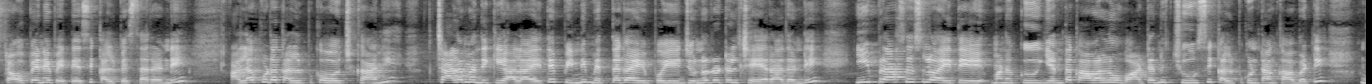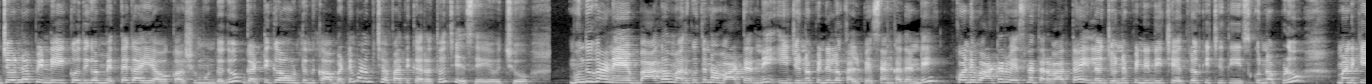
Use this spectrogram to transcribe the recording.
స్టవ్ పైన పెట్టేసి కలిపేస్తారండి. అలా కూడా కలుపుకోవచ్చు కానీ చాలామందికి అలా అయితే పిండి మెత్తగా అయిపోయి జొన్న రొట్టెలు చేయరాదండి. ఈ ప్రాసెస్లో అయితే మనకు ఎంత కావాలనో వాటర్ని చూసి కలుపుకుంటాం కాబట్టి జొన్న పిండి కొద్దిగా మెత్తగా అయ్యే అవకాశం ఉండదు. గట్టిగా ఉంటుంది కాబట్టి మనం చపాతీ కర్రతో చేసేయచ్చు. ముందుగానే బాగా మరుగుతున్న వాటర్ని ఈ జొన్న పిండిలో కలిపేసాం కదండి. కొన్ని వాటర్ వేసిన తర్వాత ఇలా జొన్న పిండిని చేతిలోకి ఇచ్చి తీసుకున్నప్పుడు మనకి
